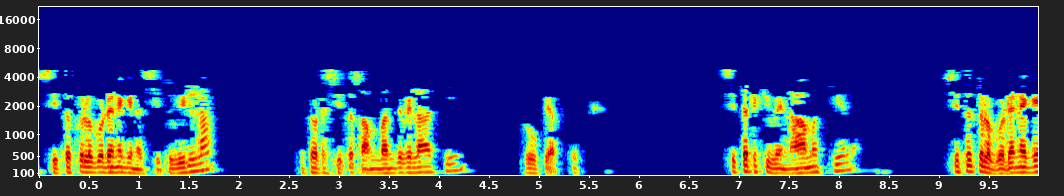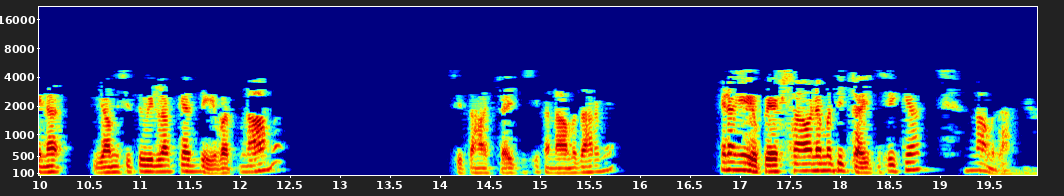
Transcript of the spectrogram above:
සිත තුළ ගොඩනගෙන සිතුවිල්ල. ඒකට සිත සම්බන්ධ වෙලා තියෙන රූපයක් එක්ක. සිතට කිව්වේ නාම කියලා. සිත තුළ ගොඩනගෙන යම් සිතුවිල්ලක් ඇද්ද ඒවත් නාම. සිත හා චෛතසික නාම ධර්මය. එහෙනම් මේ උපේක්ෂාව නැමැති චෛතසිකය නාම ධර්මයක්.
